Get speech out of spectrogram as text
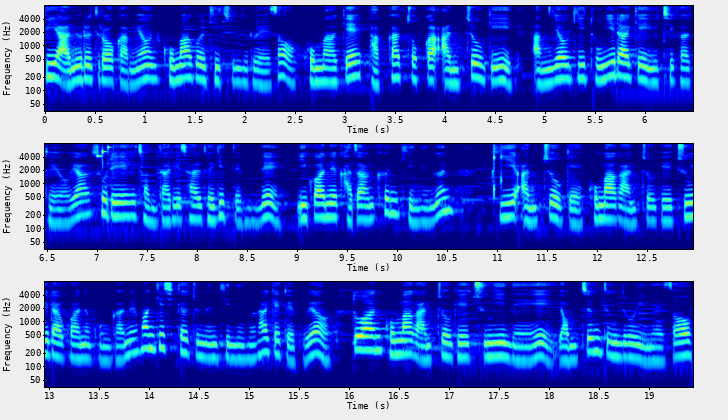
귀 안으로 들어가면 고막을 기준으로 해서 고막의 바깥쪽과 안쪽이 압력이 동일하게 유지가 되어야 소리의 전달이 잘 되기 때문에 이관의 가장 큰 기능은 귀 안쪽에 고막 안쪽에 중이라고 하는 공간을 환기시켜주는 기능을 하게 되고요. 또한 고막 안쪽의 중이 내에 염증 등으로 인해서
